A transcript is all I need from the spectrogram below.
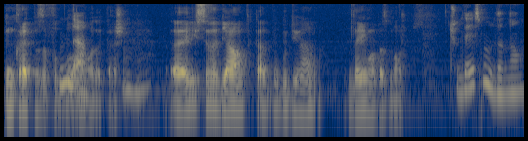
Конкретно за футбол, да. мога да кажа. Mm-hmm. И се надявам така до година да има възможност. Чудесно, дано.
